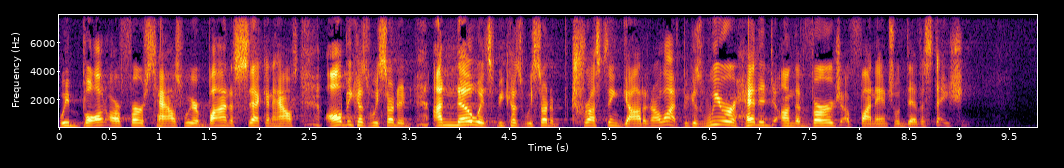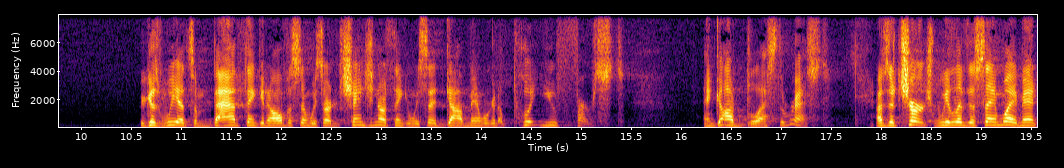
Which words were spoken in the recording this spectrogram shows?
We bought our first house. We were buying a second house, all because we started. I know it's because we started trusting God in our life, because we were headed on the verge of financial devastation. Because we had some bad thinking, all of a sudden we started changing our thinking. We said, God, man, we're going to put you first. And God blessed the rest. As a church, we live the same way, man.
